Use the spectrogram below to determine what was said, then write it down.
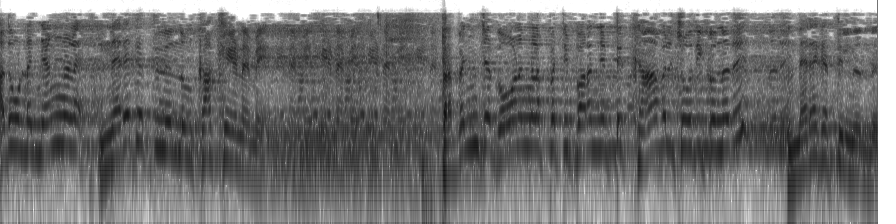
അതുകൊണ്ട് ഞങ്ങൾ ഞങ്ങളെ നരകത്തിൽ നിന്നും കാക്കേണമേ പ്രപഞ്ചഗോളങ്ങളെപ്പറ്റി പറഞ്ഞിട്ട് കാവൽ ചോദിക്കുന്നത് നരകത്തിൽ നിന്ന്.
